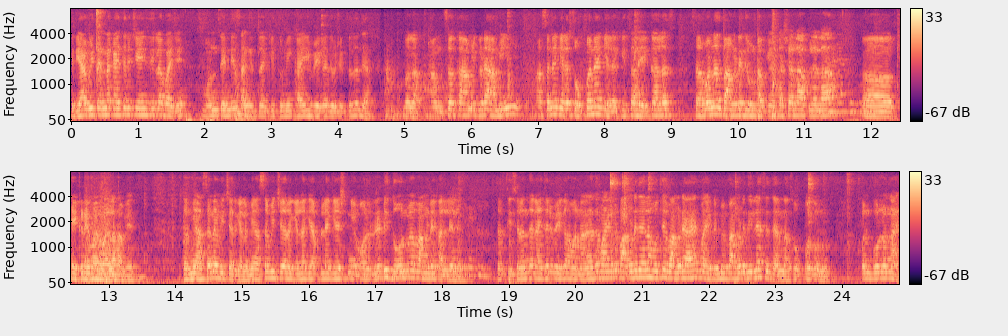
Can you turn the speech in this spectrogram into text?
तर यावेळी त्यांना काहीतरी चेंज दिला पाहिजे. म्हणून त्यांनी सांगितलं की तुम्ही काही वेगळं देऊ शकता तर द्या. बघा आमचं काम इकडे आम्ही असं नाही केलं सोपं नाही केलं की चल एकालाच सर्वांनाच बांगडे देऊन टाकूया. कशाला आपल्याला खेकडे बनवायला हवेत? तर मी असं नाही विचार केला. मी असं विचार केला की आपल्या गेस्टनी ऑलरेडी दोन वेळा बांगडे खाल्लेले आहेत तर तिसऱ्यांदा काहीतरी वेगळं हवं. नाही तर माझ्याकडे बांगडे द्यायला होते बांगडे आहेत माझ्याकडे. मी बांगडे दिले असते त्यांना सोपं करून. पण बोललो नाही.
